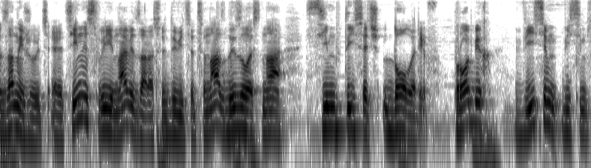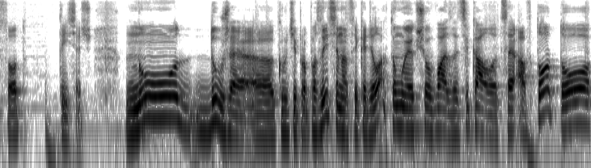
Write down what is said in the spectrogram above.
занижують е, ціни свої. Навіть зараз ось дивіться, ціна знизилась на 7 тисяч доларів. Пробіг 8800 тисяч. Ну, дуже е, круті пропозиції на цей Cadillac, тому якщо вас зацікавило це авто, то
